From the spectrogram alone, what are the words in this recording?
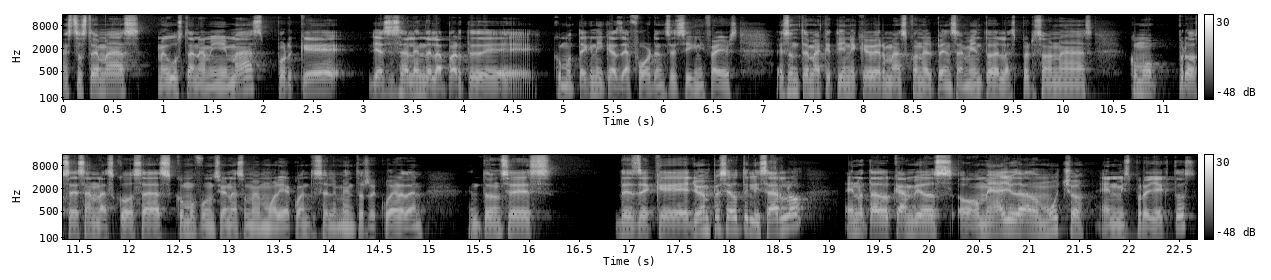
Estos temas me gustan a mí más porque ya se salen de la parte de como técnicas de affordance signifiers. Es un tema que tiene que ver más con el pensamiento de las personas, cómo procesan las cosas, cómo funciona su memoria, cuántos elementos recuerdan. Entonces, desde que yo empecé a utilizarlo, he notado cambios o me ha ayudado mucho en mis proyectos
